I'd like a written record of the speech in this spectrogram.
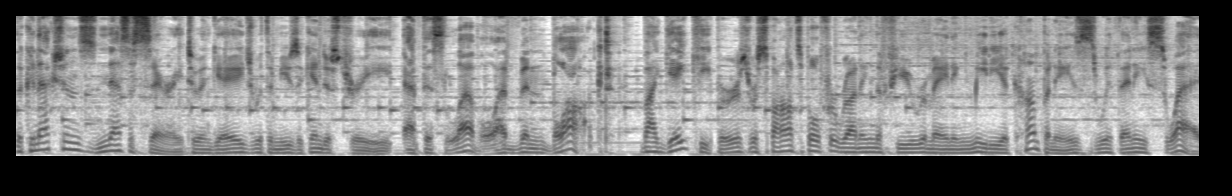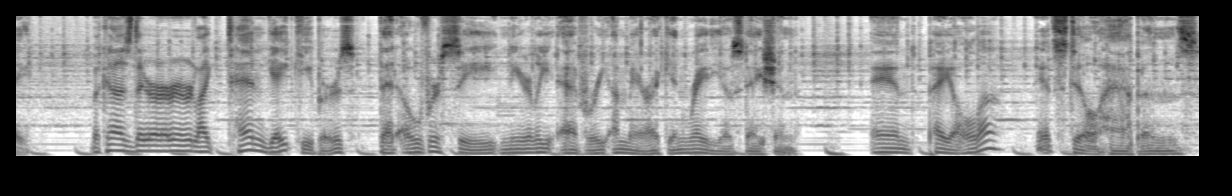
The connections necessary to engage with the music industry at this level have been blocked by gatekeepers responsible for running the few remaining media companies with any sway. Because there are like 10 gatekeepers that oversee nearly every American radio station. And payola? It still happens.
